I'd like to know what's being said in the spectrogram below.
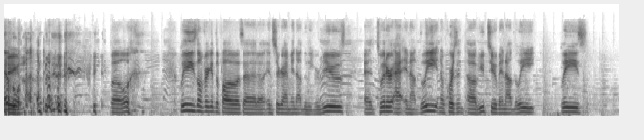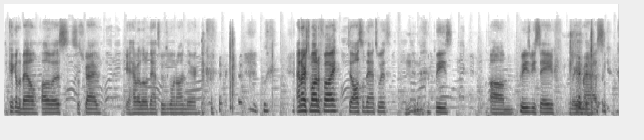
There you go. well, please don't forget to follow us at uh, Instagram and out delete reviews, at Twitter at and out delete, and of course uh, YouTube and out delete. Please click on the bell, follow us, subscribe. We have a little dance moves going on there, and our Spotify to also dance with. Mm. Please, um, please be safe. Wear your mask.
